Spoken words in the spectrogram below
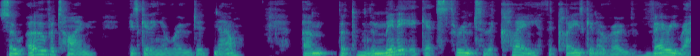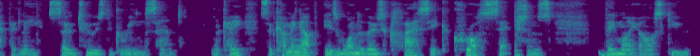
So over time, it's getting eroded now. Um, but the minute it gets through to the clay, the clay is going to erode very rapidly. So too is the green sand. Okay, so coming up is one of those classic cross sections they might ask you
